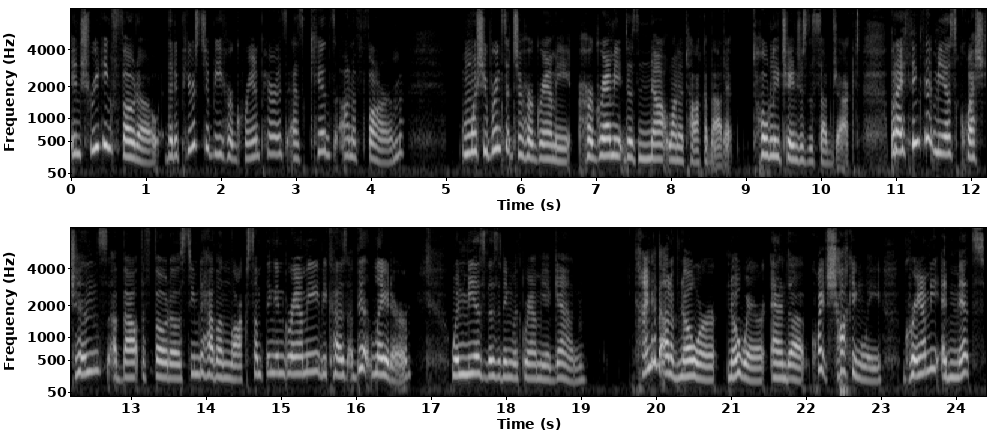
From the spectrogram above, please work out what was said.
intriguing photo that appears to be her grandparents as kids on a farm when she brings it to her Grammy, her Grammy does not want to talk about it. Totally changes the subject. But I think that Mia's questions about the photos seem to have unlocked something in Grammy because a bit later, when Mia's visiting with Grammy again, kind of out of nowhere, nowhere, and uh, quite shockingly, Grammy admits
